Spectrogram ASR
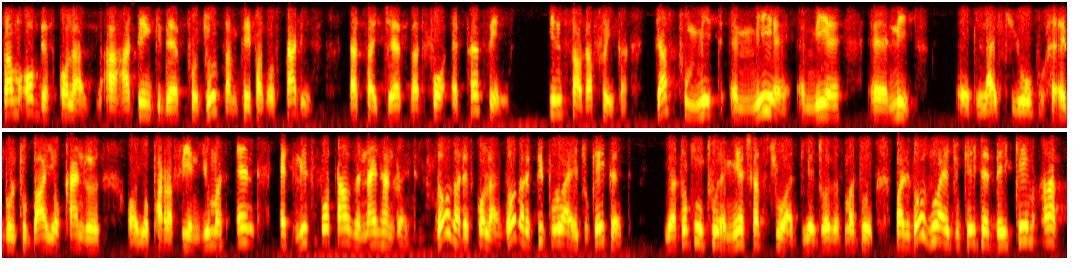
Some of the scholars, uh, I think they've produced some papers or studies that suggest that for a person in South Africa, just to meet a mere a mere uh, needs, uh, like you able to buy your candle or your paraffin, you must earn at least four thousand nine hundred. Those are the scholars. Those are the people who are educated. We are talking to a mere shop steward Joseph Matu. But those who are educated, they came up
